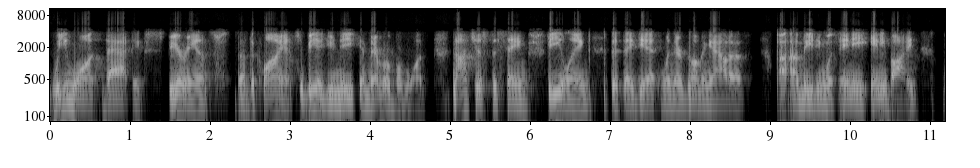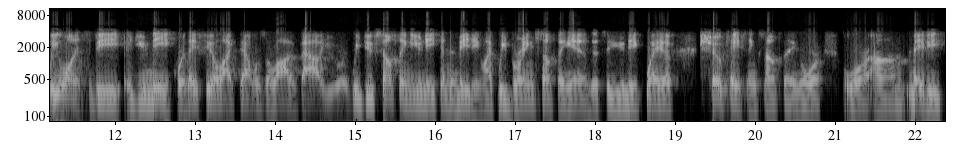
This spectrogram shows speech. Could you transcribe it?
we want that experience of the client to be a unique and memorable one, not just the same feeling that they get when they're coming out of a meeting with any anybody. We want it to be unique where they feel like that was a lot of value or we do something unique in the meeting, like we bring something in that's a unique way of showcasing something or or um, maybe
